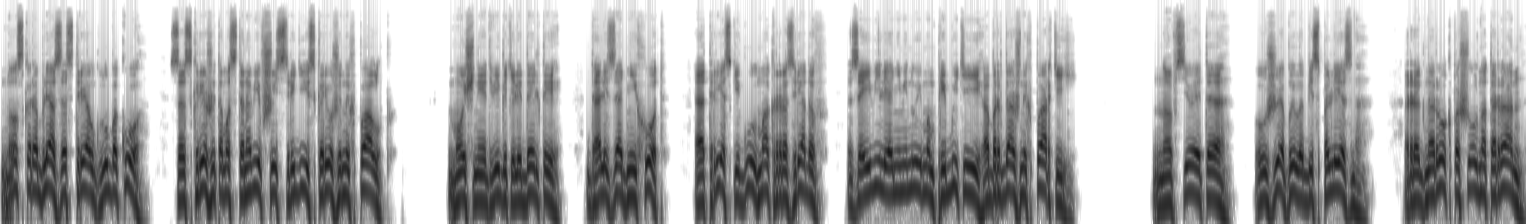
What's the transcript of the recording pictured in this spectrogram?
Но с корабля застрял глубоко, со скрежетом остановившись среди искореженных палуб. Мощные двигатели дельты дали задний ход, а трески гул макроразрядов заявили о неминуемом прибытии абордажных партий. Но все это уже было бесполезно. Рагнарок пошел на таран,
